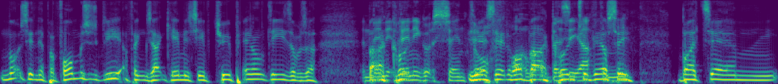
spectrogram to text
I'm not saying the performance was great. I think Zach came and saved two penalties. There was a and then, then he got sent yeah, off. Sent off, a controversy, but. Um,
